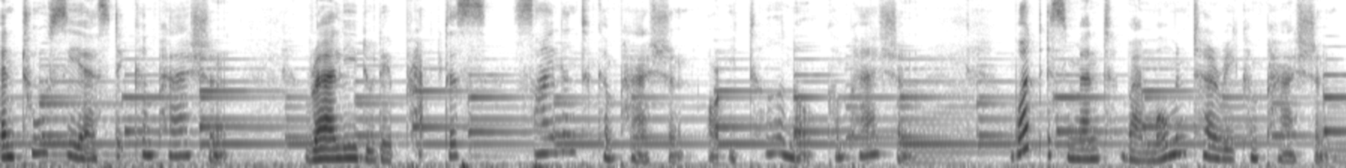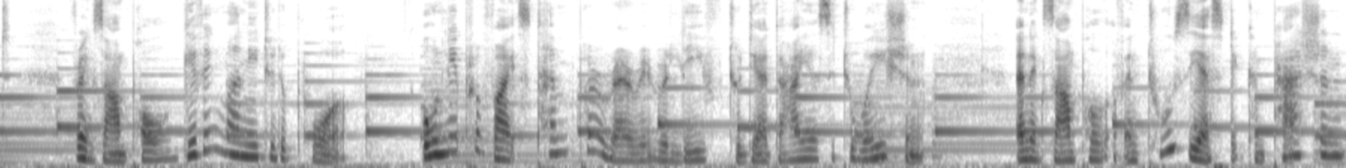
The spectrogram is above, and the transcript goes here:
enthusiastic compassion. Rarely do they practice silent compassion or eternal compassion. What is meant by momentary compassion? For example, giving money to the poor only provides temporary relief to their dire situation. An example of enthusiastic compassion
